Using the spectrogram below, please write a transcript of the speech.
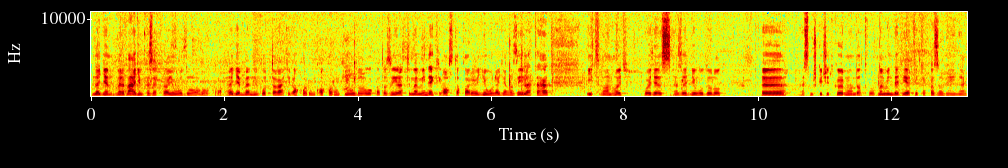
legyen, mert vágyunk ezekre a jó dolgokra. Legyen bennünk ott a vágy, hogy akarunk, akarunk jó dolgokat az életünkben. Mindenki azt akarja, hogy jó legyen az élet, tehát itt van, hogy, hogy ez, ez egy jó dolog. Ez most kicsit körmondat volt. Na mindegy, értitek, az a lényeg.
